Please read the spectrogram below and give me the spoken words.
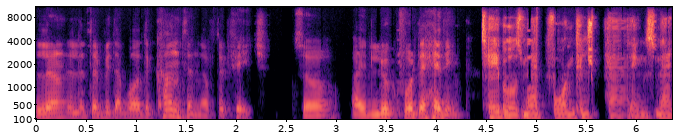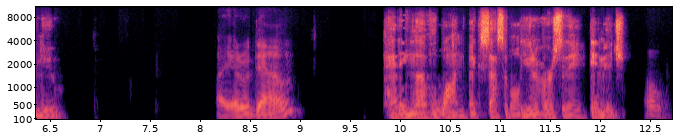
learn a little bit about the content of the page. So I look for the heading. Tables map, form headings menu. I arrow down. Heading level one accessible university image. Oh,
